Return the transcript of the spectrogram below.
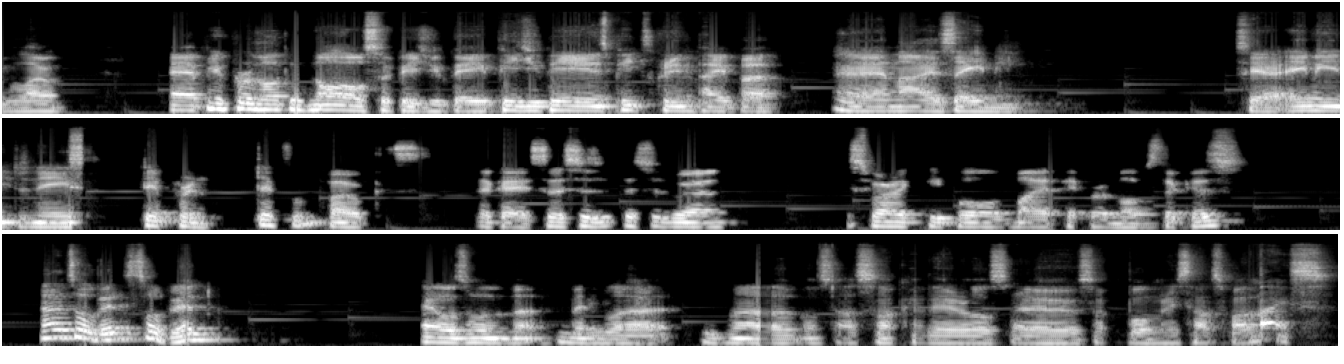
Hello, hello. Uh, Paper Milk is not also PGP. PGP is Pete's Green Paper, and that is Amy. So yeah, Amy and Denise, different, different folks. Okay, so this is this is where this is where I keep all my Paper and Milk stickers. No, it's all good. It's all good. I also want to middle uh, also soccer there, also soccer ball mini starts well. Nice.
